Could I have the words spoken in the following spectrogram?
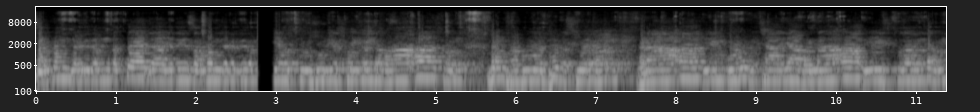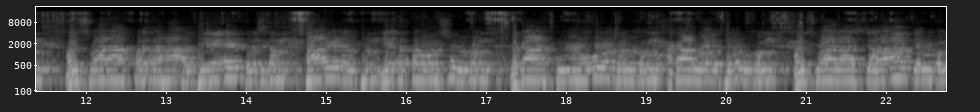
सर्वं जगदिदं तत्तो जायते, सर्वं जगदिदं देवस्त्वं सूर्यस्त्वं चन्द्रमास्त्वं ब्रह्मभूर्भुवस्वरं गणादीं पूर्वमुच्चार्य वर्णादीस्तदनन्तरम् अनुस्वाराः परतरः अर्धे तुलसितं तारेण रुद्धं ये तत्तमनुस्वरूपं नकारः पूर्वरूपम् अकारो मध्यमरूपम् अनुस्वाराश्च आद्यरूपं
